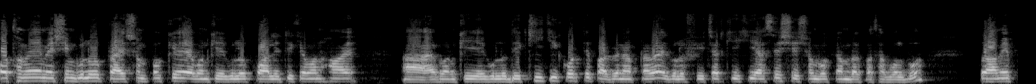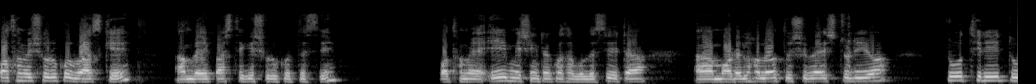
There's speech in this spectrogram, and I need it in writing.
প্রথমে মেশিনগুলো প্রাইস সম্পর্কে, এমনকি এগুলোর কোয়ালিটি কেমন হয় এমনকি এগুলো দিয়ে কি কি করতে পারবেন আপনারা, এগুলো ফিচার কি কি আছে সেই সম্পর্কে আমরা কথা বলব। তো আমি প্রথমে শুরু করব আজকে। আমরা এই পাশ থেকে শুরু করতেছি। প্রথমে এই মেশিনটার কথা বলতেছি। এটা মডেল হলো Toshiba studio two three two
